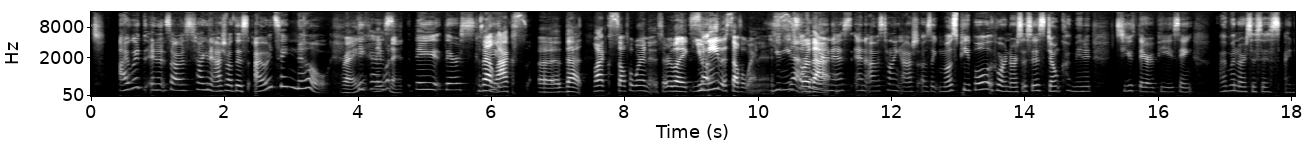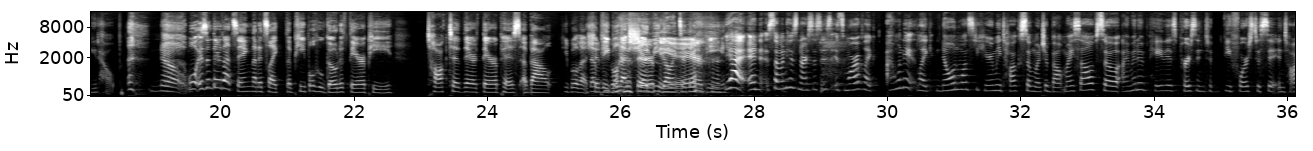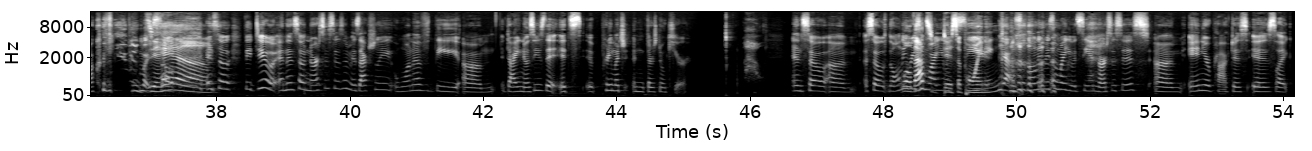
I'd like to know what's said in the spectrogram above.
I would. And so I was talking to Ash about this. I would say no, Right? They wouldn't. They there's Because that they- lacks uh, that lacks self awareness, or like you So- need self awareness. You need Yeah. self awareness. And I was telling Ash, I was like, most people who are narcissists don't come in to therapy saying, "I'm a narcissist. I need help." no. Well, isn't there that saying that it's like the people who go to therapy talk to their therapist about People that the should be people going that to should be therapy. going to therapy? Yeah, and someone who's narcissist, it's more of like I want to like no one wants to hear me talk so much about myself, so I'm gonna pay this person to be forced to sit and talk with me about myself. Damn. And so they do, and then so narcissism is actually one of the um, diagnoses that it's it pretty much and there's no cure. And so, um, so the only Well, reason that's why you would disappointing. see, yeah. So the only reason why you would see a narcissist um, in your practice is like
